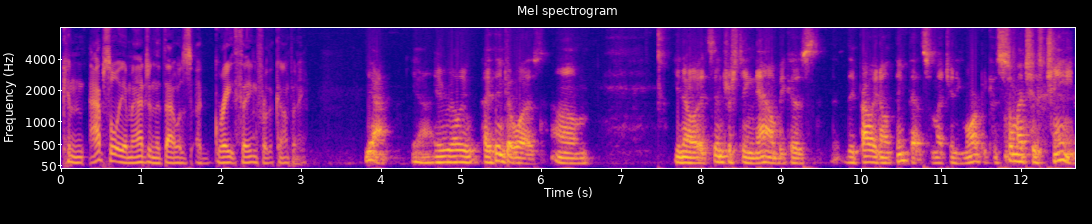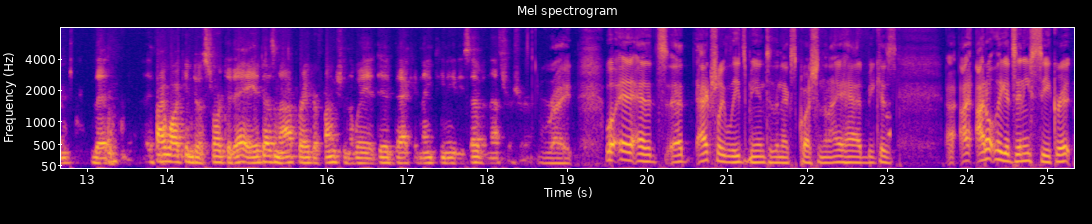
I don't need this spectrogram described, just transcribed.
can absolutely imagine that that was a great thing for the company. Yeah, yeah, it really I think it was. Um, you know, it's interesting now because they probably don't think that so much anymore because so much has changed that if I walk into a store today, it doesn't operate or function the way it did back in 1987. That's for sure. Right. Well, it's, it actually leads me into the next question that I had because I, I don't think it's any secret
